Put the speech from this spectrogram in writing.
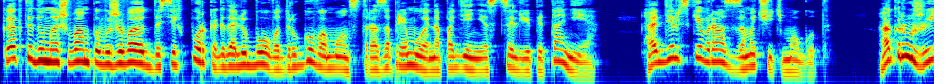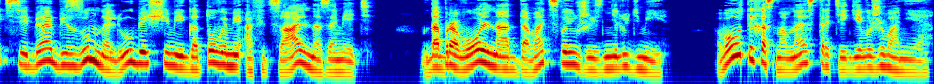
Как ты думаешь, вампы выживают до сих пор, когда любого другого монстра за прямое нападение с целью питания отдельски в раз замочить могут?» Окружить себя безумно любящими и готовыми официально, заметь, добровольно отдавать свою жизнь людьми. Вот их основная стратегия выживания.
